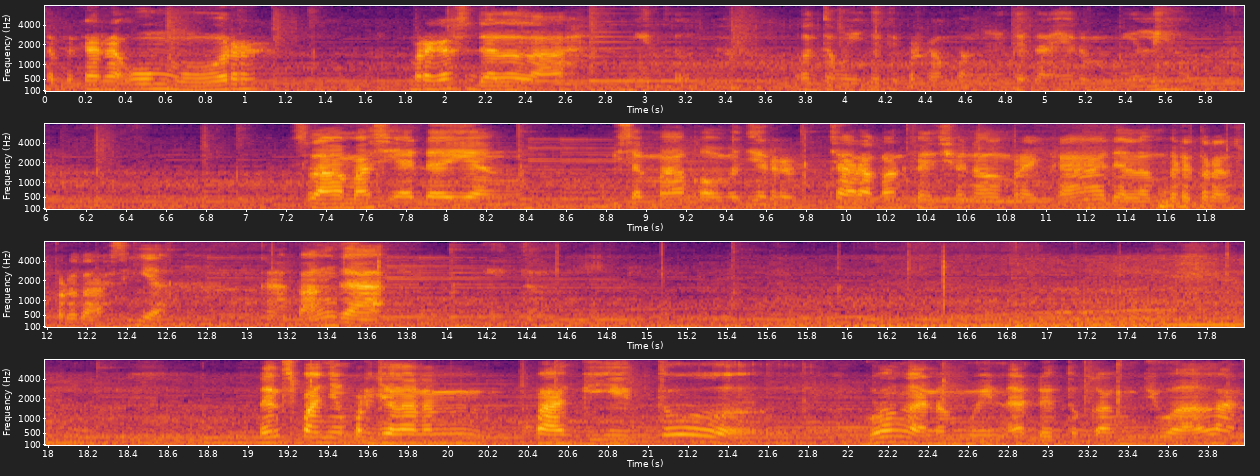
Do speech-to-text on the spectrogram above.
Tapi karena umur mereka sudah lelah gitu untuk mengikuti perkembangan itu dan akhirnya memilih. Selama masih ada yang bisa mengakomodir cara konvensional mereka dalam bertransportasi ya kenapa enggak? Gitu. Dan sepanjang perjalanan pagi itu gue nggak nemuin ada tukang jualan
